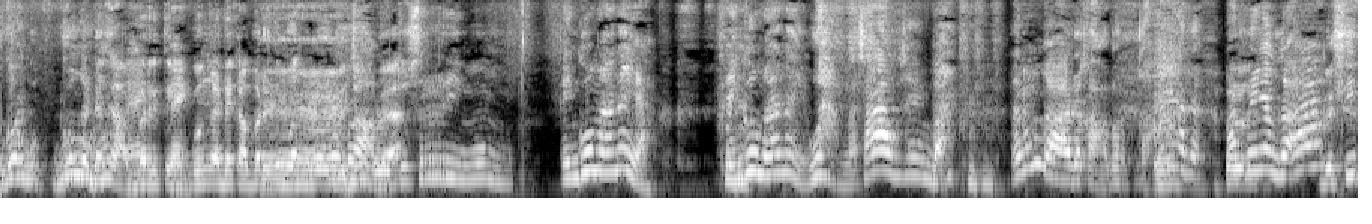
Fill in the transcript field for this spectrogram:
gua dulu, gua nggak ada kabar eh, itu ya eh. gua nggak ada kabar itu buat lu Mbak lu juga tuh sering ngomong. Tenggo mana ya? Tenggo mana ya? Wah nggak tahu saya mbak. Emang nggak ada kabar? Nggak ada. HP-nya nggak aktif.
